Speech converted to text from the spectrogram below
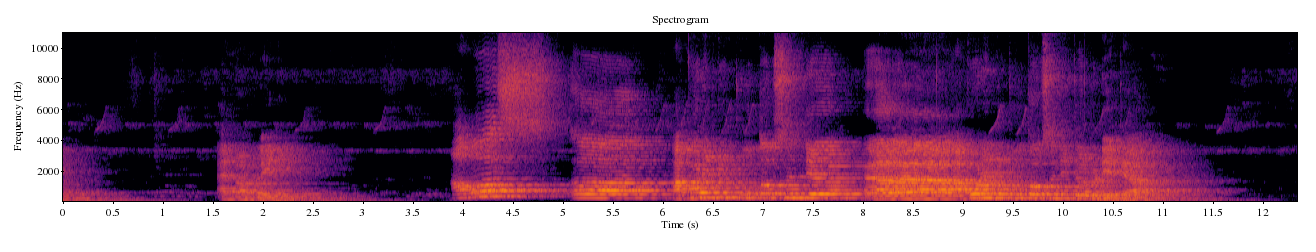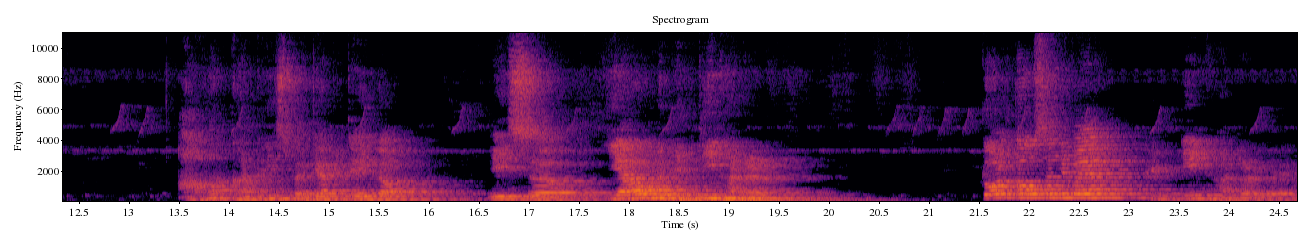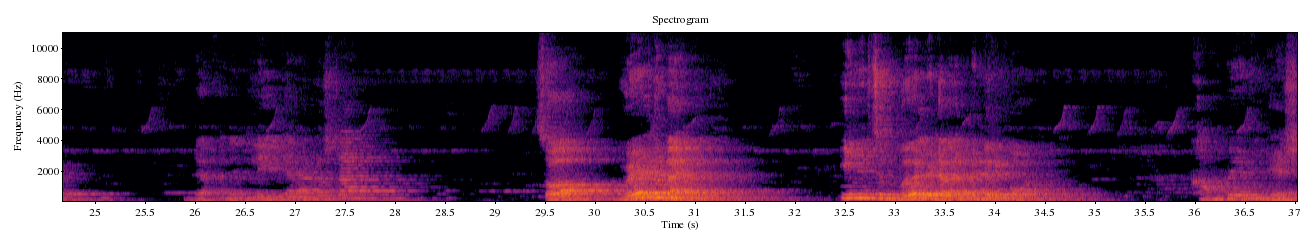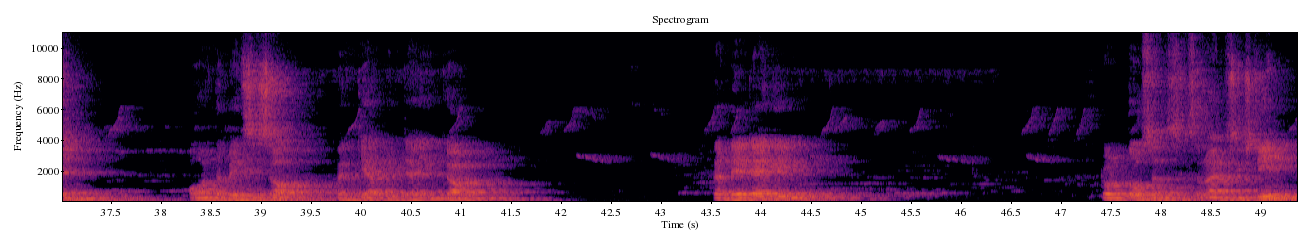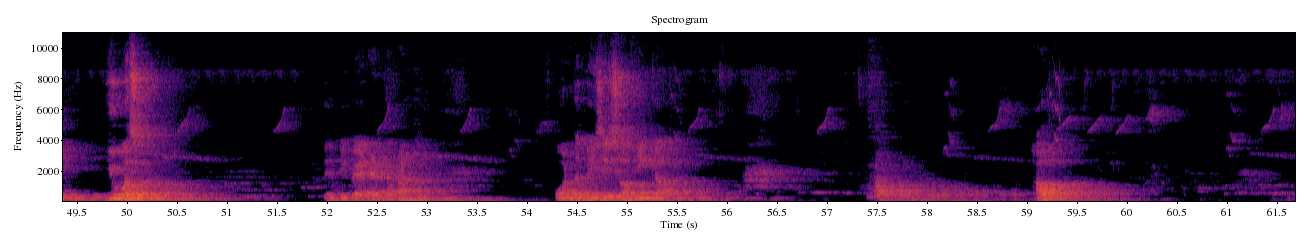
I'm not blaming. 12,000 where 1500 where. Definitely you can understand. So, World Bank, in its World Development Report, compared nation on the basis of per capita income. The data I gave 12,616 US. They divided the country on the basis of income. How?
